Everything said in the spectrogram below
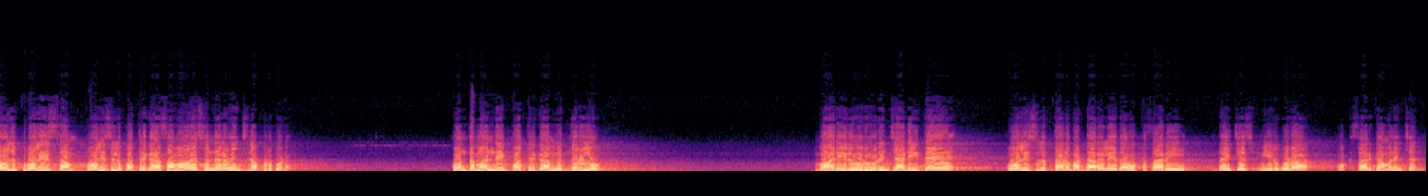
రోజు పోలీస్ పోలీసులు పత్రికా సమావేశం నిర్వహించినప్పుడు కూడా కొంతమంది పత్రికా మిత్రులు వారి ఇరువురు గురించి అడిగితే పోలీసులు తడబడ్డారా లేదా ఒకసారి దయచేసి మీరు కూడా ఒకసారి గమనించండి.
